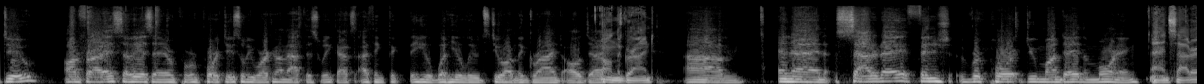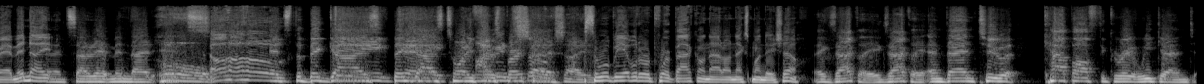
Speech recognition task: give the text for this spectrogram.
due on Friday, so he has a report due. So we'll be working on that this week. That's I think the, the what he alludes to on the grind all day. On the grind. Um, and then Saturday, finish report due Monday in the morning. And Saturday at midnight. And then Saturday at midnight, it's, oh. it's the big guy's big, day. guy's twenty I've first been so birthday. excited. so we'll be able to report back on that on next Monday's show. exactly, exactly. And then to cap off the great weekend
